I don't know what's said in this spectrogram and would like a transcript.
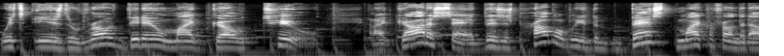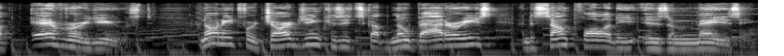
which is the Rode Video Mic Go 2 and I gotta say this is probably the best microphone that I've ever used. No need for charging because it's got no batteries and the sound quality is amazing.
